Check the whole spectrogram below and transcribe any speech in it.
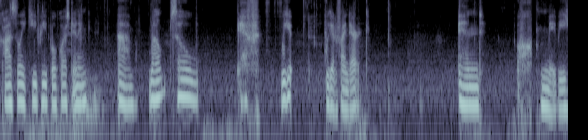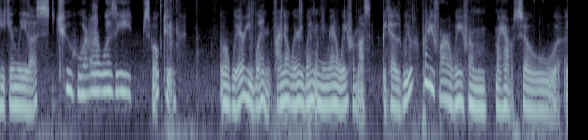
Constantly keep people questioning. Um, well, so if we get, we got to find Eric, and oh, maybe he can lead us to whoever it was he spoke to, or where he went. Find out where he went when he ran away from us, because we were pretty far away from my house. So uh,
